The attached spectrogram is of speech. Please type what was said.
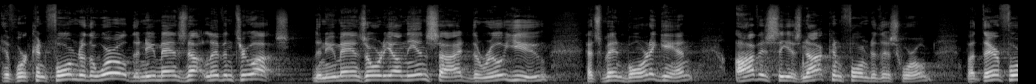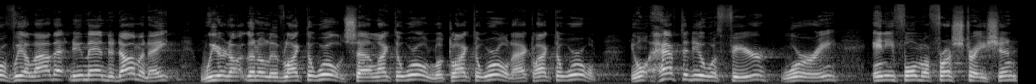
If we're conformed to the world, the new man's not living through us. The new man's already on the inside, the real you that's been born again obviously is not conformed to this world, but therefore, if we allow that new man to dominate, we are not going to live like the world, sound like the world, look like the world, act like the world. You won't have to deal with fear, worry, any form of frustration,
